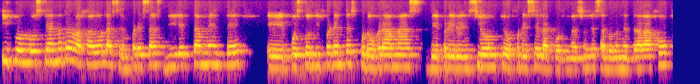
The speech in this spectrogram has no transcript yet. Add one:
y con los que han trabajado las empresas directamente, eh, pues con diferentes programas de prevención que ofrece la Coordinación de Salud en el Trabajo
